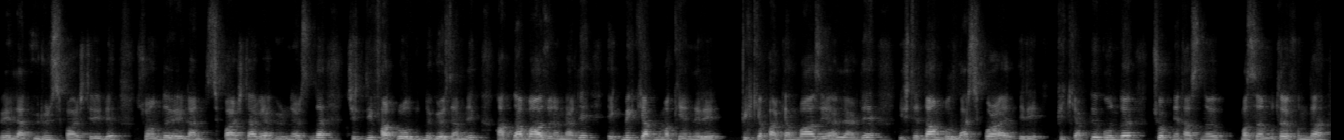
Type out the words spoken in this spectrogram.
verilen ürün siparişleriyle sonunda verilen siparişler veya ürünler arasında ciddi farklı olduğunu da gözlemledik. Hatta bazı dönemlerde ekmek yapma makineleri pik yaparken bazı yerlerde işte dumbbell'lar, spor aletleri pik yaptı. Bunu da çok net aslında masanın bu tarafında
